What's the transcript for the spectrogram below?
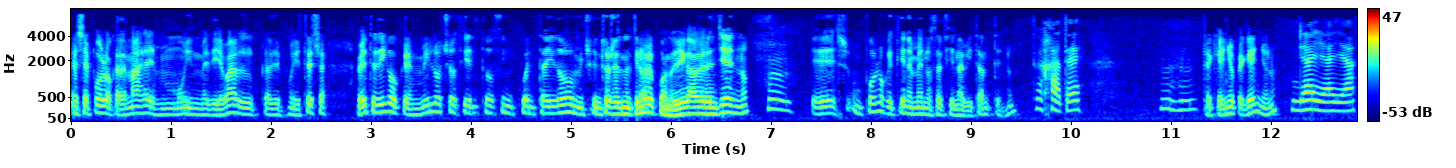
ese pueblo que además es muy medieval, que es muy estrecha. A ver, te digo que en 1852, 1879, cuando llega a Berenguer, ¿no? Hmm. Es un pueblo que tiene menos de 100 habitantes, ¿no? Fíjate. Pequeño, pequeño, ¿no? Ya, ya, ya.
